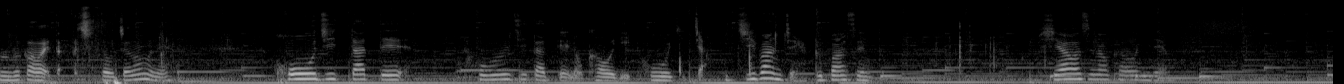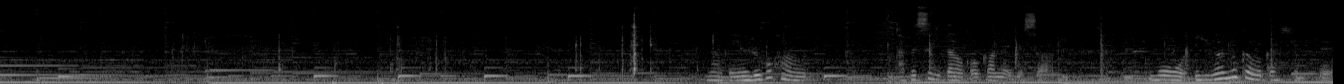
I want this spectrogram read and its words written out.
喉乾いた。ちょっとお茶飲むね。ほうじたてほうじたての香りほうじ茶。一番茶100%幸せの香りだよ。なんか夜ご飯食べ過ぎたのかわかんないけどさもう胃がムカムカしちゃって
